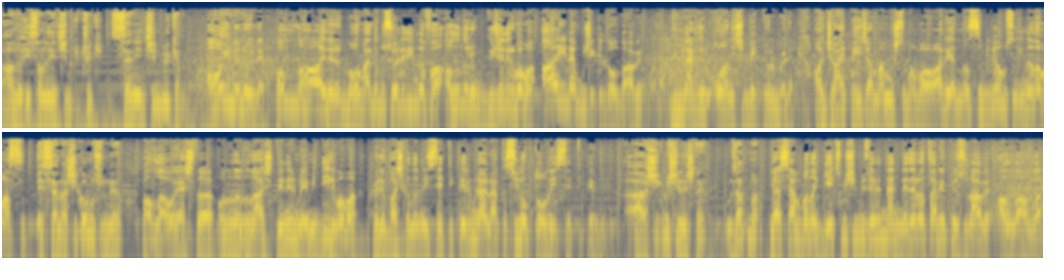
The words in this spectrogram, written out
Alı insanlığın için küçük, senin için büyük adam. Aynen öyle. Vallahi aynen öyle. Normalde bu söylediğin lafa alınırım, gücenirim ama aynen bu şekilde oldu abi. Günlerdir o an için bekliyorum böyle. Acayip heyecanlanmıştım ama var ya nasıl biliyor musun inanamazsın. E sen aşık olmuşsun ya. Vallahi o yaşta onun adına aşk denir mi emin değilim ama böyle başkalarının hissettiklerimle alakası yoktu ona hissettiklerimin. Aşıkmışsın işte. Uzatma. Ya sen bana geçmişim üzerinden neden atar yapıyorsun abi? Allah Allah.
